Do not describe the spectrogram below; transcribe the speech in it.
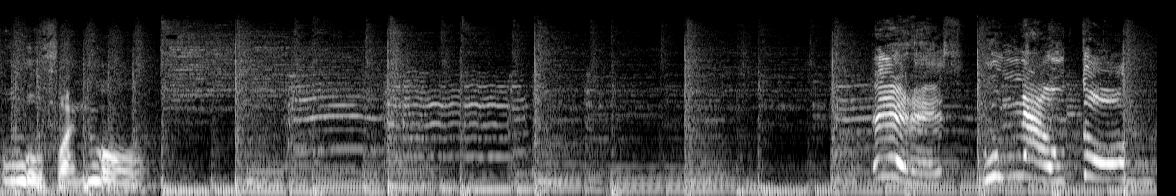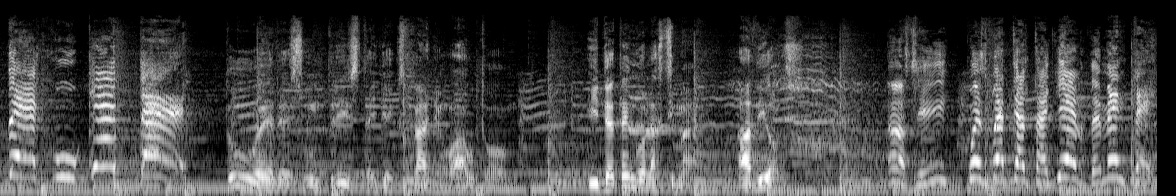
Ufa, no. ¡Eres un auto de juguete! Tú eres un triste y extraño auto. Y te tengo lástima. Adiós. ¿Ah, sí? Pues vete al taller, demente.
